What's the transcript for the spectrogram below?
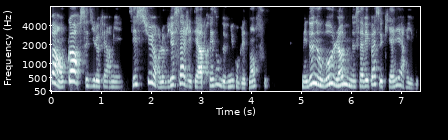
pas encore, se dit le fermier. C'est sûr, le vieux sage était à présent devenu complètement fou. Mais de nouveau, l'homme ne savait pas ce qui allait arriver.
